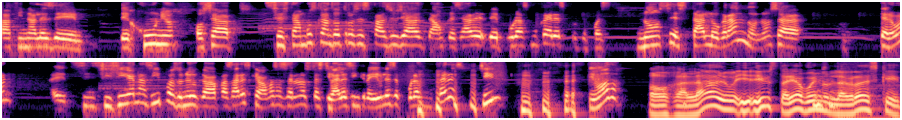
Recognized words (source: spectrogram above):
a finales de, de, junio. O sea, se están buscando otros espacios ya, aunque sea de, de, puras mujeres, porque pues no se está logrando, ¿no? O sea, pero bueno, eh, si, si, siguen así, pues lo único que va a pasar es que vamos a hacer unos festivales increíbles de puras mujeres, ¿sí? Ni modo. Ojalá, y, estaría bueno. La verdad es que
